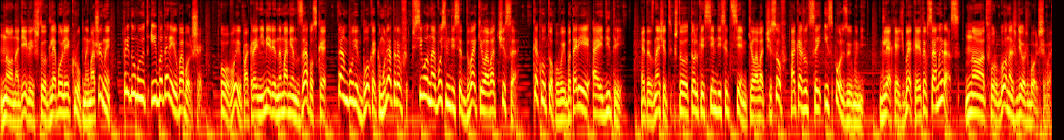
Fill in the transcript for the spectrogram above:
но надеялись, что для более крупной машины придумают и батарею побольше. Увы, по крайней мере на момент запуска, там будет блок аккумуляторов всего на 82 киловатт-часа, как у топовой батареи ID3. Это значит, что только 77 киловатт-часов окажутся используемыми. Для хэтчбека это в самый раз, но от фургона ждешь большего.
